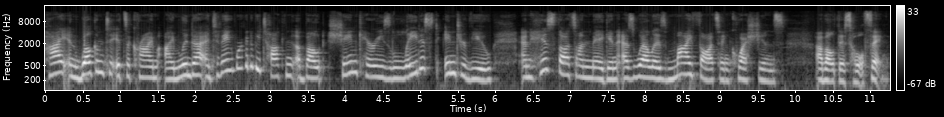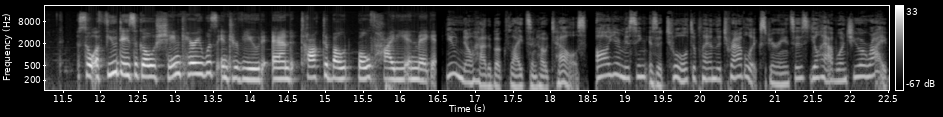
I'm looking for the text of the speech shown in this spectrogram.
Hi, and welcome to It's a Crime. I'm Linda, and today we're going to be talking about Shane Carey's latest interview and his thoughts on Magen, as well as my thoughts and questions about this whole thing. So, a few days ago, Shane Carey was interviewed and talked about both Heidi and Magen. You know how to book flights and hotels. All you're missing is a tool to plan the travel experiences you'll have once you arrive.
